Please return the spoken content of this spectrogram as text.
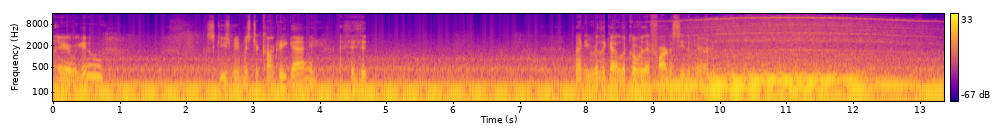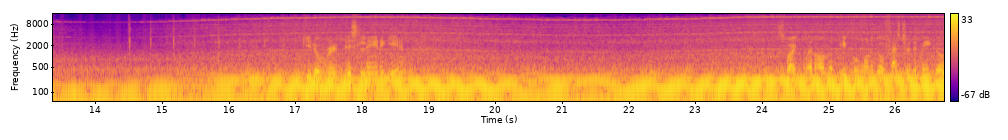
There we go. Excuse me, Mr. Concrete Guy. Man, you really gotta look over that far to see the mirror. Get over in this lane again. So I can let all the people who want to go faster than me go.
